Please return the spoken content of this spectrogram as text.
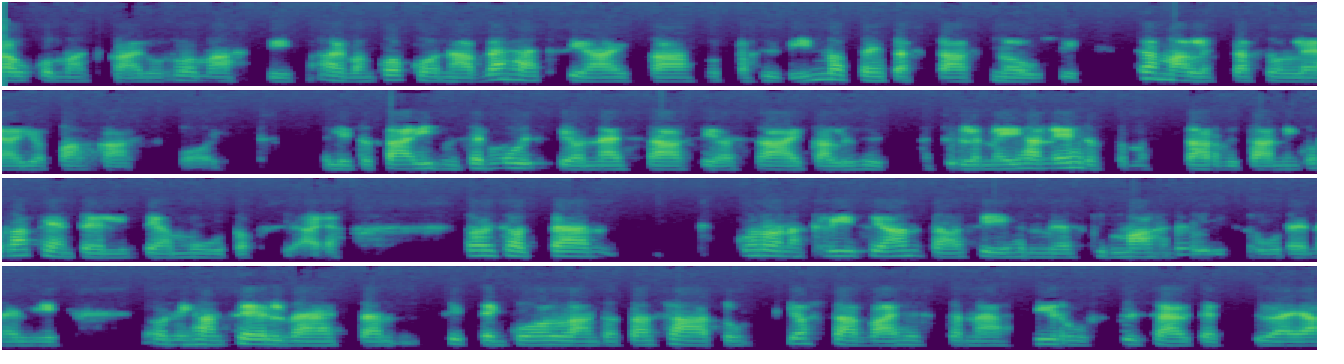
kaukomatkailu romahti aivan kokonaan vähäksi aikaa, mutta hyvin nopeasti taas nousi samalle tasolle ja jopa kasvoi. Eli tota, ihmisen muisti on näissä asioissa aika lyhyt. Kyllä me ihan ehdottomasti tarvitaan niin kuin rakenteellisia muutoksia. Ja toisaalta tämä koronakriisi antaa siihen myöskin mahdollisuuden. Eli on ihan selvää, että sitten kun ollaan tota saatu jostain vaiheessa tämä virus pysäytettyä ja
